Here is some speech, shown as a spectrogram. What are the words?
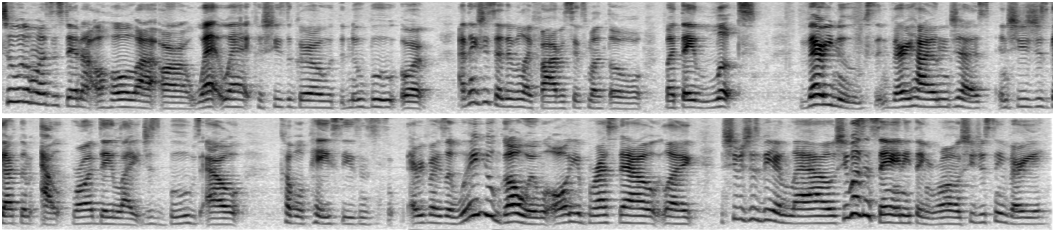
Two of the ones that stand out a whole lot are Wet Wet, because she's the girl with the new boot, or I think she said they were like five or six months old, but they looked very noobs and very high on the chest, and she's just got them out, broad daylight, just boobs out, couple pasties, and everybody's like, "Where are you going with all your breasts out?" Like she was just being loud. She wasn't saying anything wrong. She just seemed very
